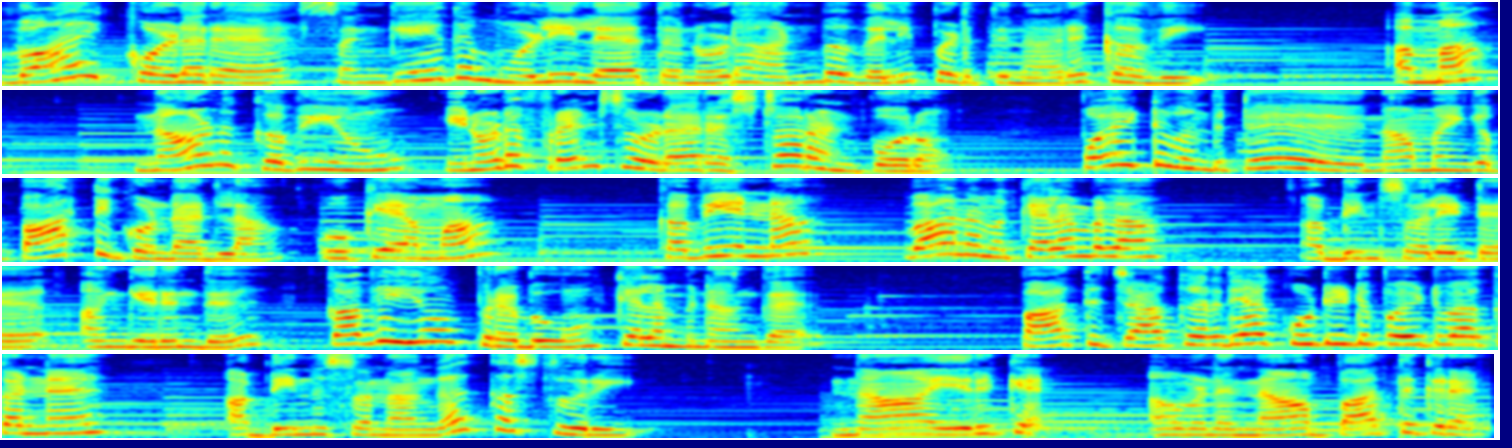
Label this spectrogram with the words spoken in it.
வாய் கொளற சங்கேத மொழியில தன்னோட அன்பை வெளிப்படுத்தினாரு கவி. அம்மா நானும் கவியும் என்னோட ஃப்ரெண்ட்ஸோட ரெஸ்டாரண்ட் போறோம். போயிட்டு வந்துட்டு நாம இங்க பார்ட்டி கொண்டாடலாம். ஓகே அம்மா? கவி என்ன வா நம்ம கிளம்பலாம். அப்படின்னு சொல்லிட்டு அங்கிருந்து கவியும் பிரபுவும் கிளம்பினாங்க. பார்த்து ஜாக்கிரதையா கூட்டிட்டு போயிட்டு வா கண்ணு அப்படின்னு சொன்னாங்க கஸ்தூரி. நான் இருக்கேன். அவனை நான் பாத்துக்கிறேன்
